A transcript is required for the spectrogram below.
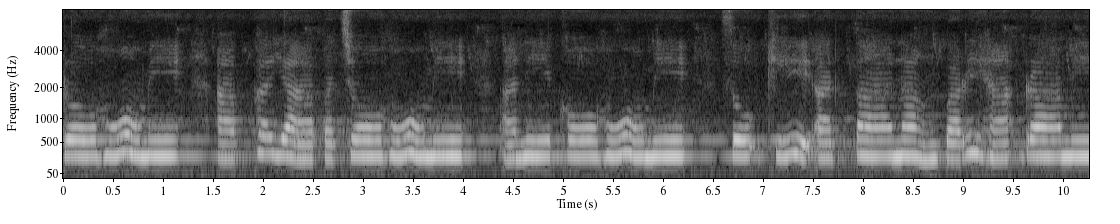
โรโหมิ อัพพยาปโชโหมิอานิโคโหมิ สุขีอัตตานังปริหารามิ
